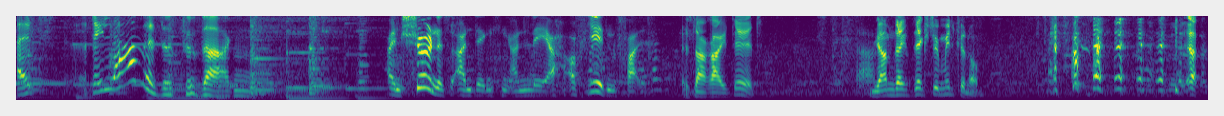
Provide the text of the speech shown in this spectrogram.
Als Relame sozusagen. Ein schönes Andenken an Lea, auf jeden Fall. Das ist eine Rarität. Wir haben sechs Stück mitgenommen. ja.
